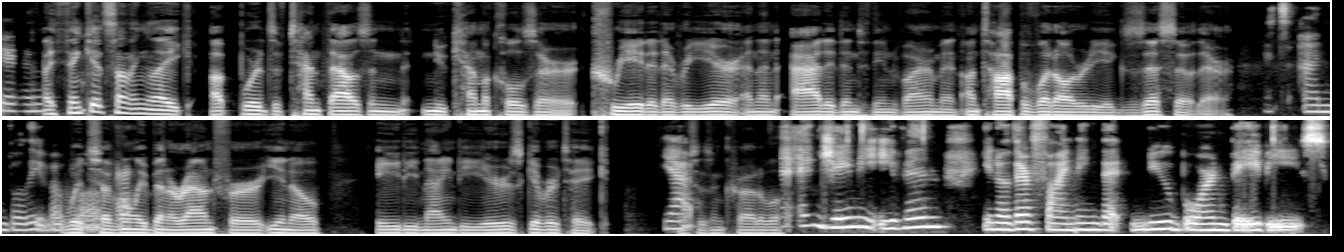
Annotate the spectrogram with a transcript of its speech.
I, true. I think it's something like upwards of 10,000 new chemicals are created every year and then added into the environment on top of what already exists out there. It's unbelievable. Which have only been around for, you know, 80, 90 years, give or take. Yeah. Which is incredible. And Jamie, even, you know, they're finding that newborn babies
